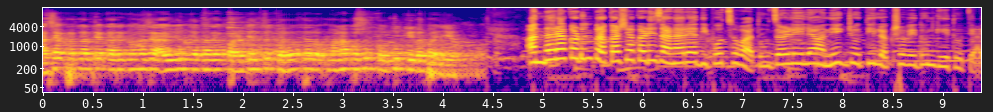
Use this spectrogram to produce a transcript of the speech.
अशा प्रकारच्या कार्यक्रमाचे आयोजन करणाऱ्या पार्ट्यांचं खरं तर मनापासून कौतुक केलं पाहिजे. अंधाराकडून प्रकाशाकडे जाणाऱ्या दीपोत्सवात उजळलेल्या अनेक ज्योती लक्ष वेधून घेत होत्या.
